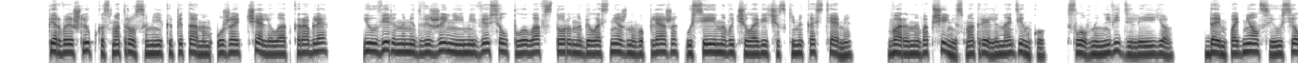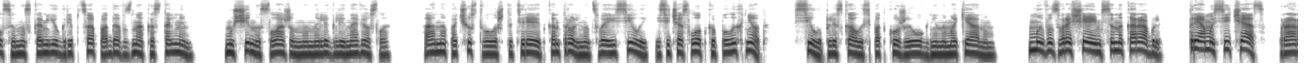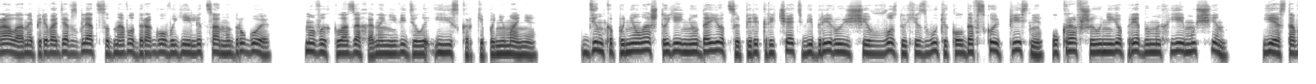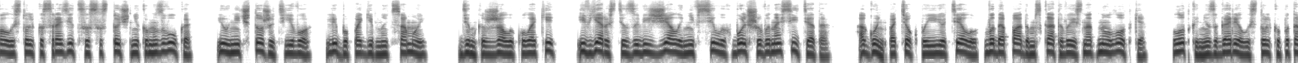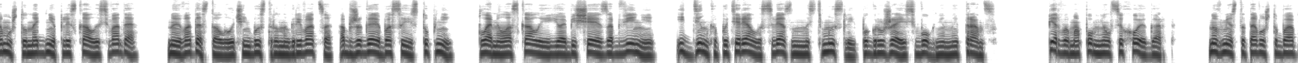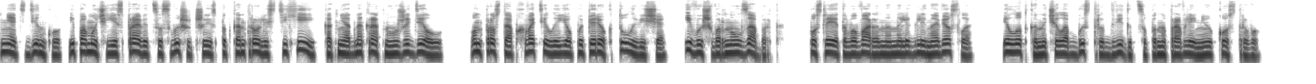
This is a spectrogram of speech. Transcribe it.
Первая шлюпка с матросами и капитаном уже отчалила от корабля и уверенными движениями весел плыла в сторону белоснежного пляжа, усеянного человеческими костями. Варены вообще не смотрели на Динку, словно не видели ее. Дайм поднялся и уселся на скамью гребца, подав знак остальным. Мужчины слаженно налегли на весла. А она почувствовала, что теряет контроль над своей силой, и сейчас лодка полыхнет. Сила плескалась под кожей огненным океаном. «Мы возвращаемся на корабль! Прямо сейчас!» Проорала она, переводя взгляд с одного дорогого ей лица на другое, но в их глазах она не видела и искорки понимания. Динка поняла, что ей не удается перекричать вибрирующие в воздухе звуки колдовской песни, укравшей у нее преданных ей мужчин. Ей оставалось только сразиться с источником звука и уничтожить его, либо погибнуть самой. Динка сжала кулаки и в ярости завизжала, не в силах больше выносить это. Огонь потек по ее телу, водопадом скатываясь на дно лодки. Лодка не загорелась только потому, что на дне плескалась вода. Но и вода стала очень быстро нагреваться, обжигая босые ступни. Пламя ласкало ее, обещая забвение, и Динка потеряла связанность мыслей, погружаясь в огненный транс. Первым опомнился Хоегард. Но вместо того, чтобы обнять Динку и помочь ей справиться с вышедшей из-под контроля стихией, как неоднократно уже делал, он просто обхватил ее поперек туловища и вышвырнул за борт. После этого варены налегли на весла, и лодка начала быстро двигаться по направлению к острову.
